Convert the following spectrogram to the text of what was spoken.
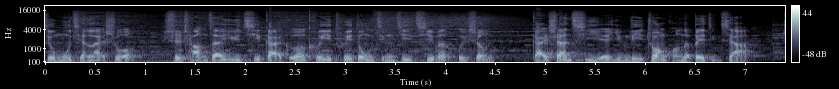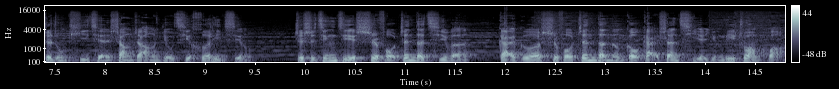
就目前来说，市场在预期改革可以推动经济企稳回升、改善企业盈利状况的背景下，这种提前上涨有其合理性。只是经济是否真的企稳？改革是否真的能够改善企业盈利状况？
